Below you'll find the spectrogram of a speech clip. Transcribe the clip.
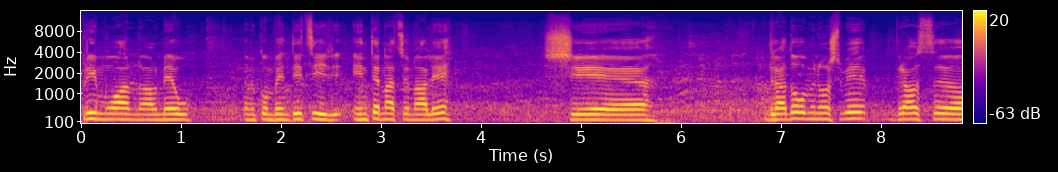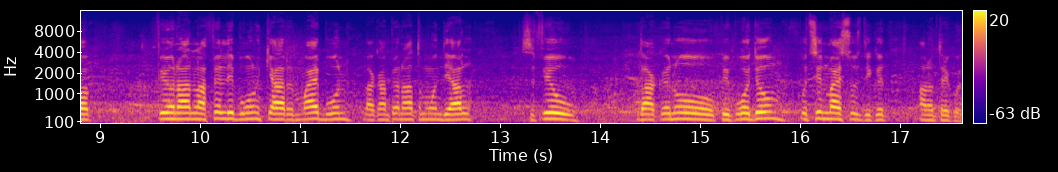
primul an al meu în competiții internaționale și de la 2019 vreau să fiu un an la fel de bun, chiar mai bun la campionatul mondial, să fiu, dacă nu pe podium, puțin mai sus decât anul trecut.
